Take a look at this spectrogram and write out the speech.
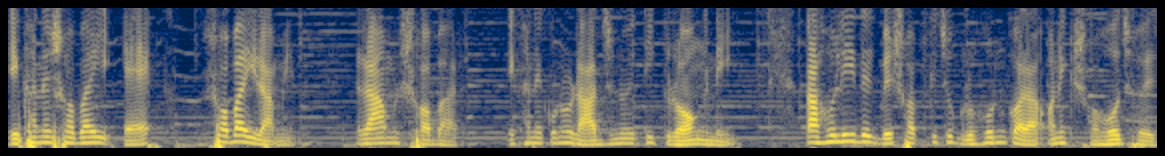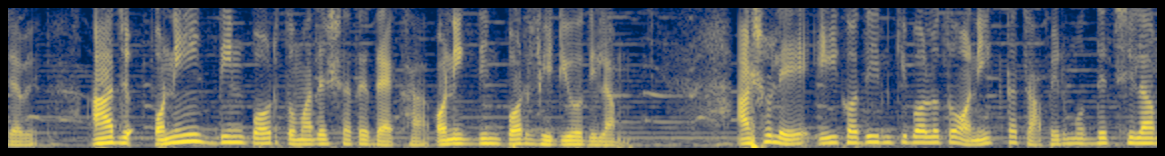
এখানে সবাই এক, সবাই রামের। রাম সবার, এখানে কোনো রাজনৈতিক রং নেই। তাহলেই দেখবে সব কিছু গ্রহণ করা অনেক সহজ হয়ে যাবে। আজ অনেক দিন পর তোমাদের সাথে দেখা, অনেক দিন পর ভিডিও দিলাম। আসলে এই কদিন কি বলতো, অনেকটা চাপের মধ্যে ছিলাম।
